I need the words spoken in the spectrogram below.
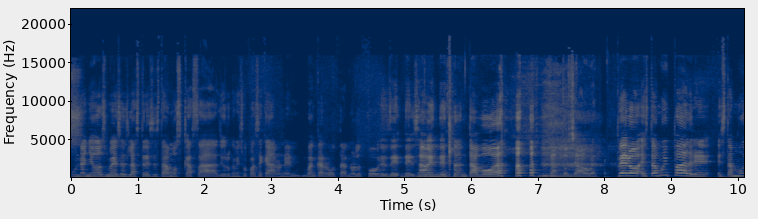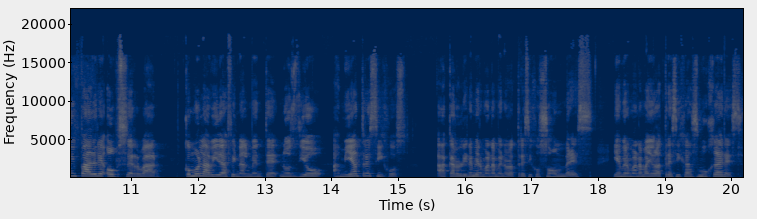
un año, dos meses, las tres estábamos casadas. Yo creo que mis papás se quedaron en bancarrota, ¿no? Los pobres de, de ¿saben? De tanta boda. Tanto chavo. Pero está muy padre, está muy padre observar cómo la vida finalmente nos dio a mí a tres hijos, a Carolina, mi hermana menor, a tres hijos hombres y a mi hermana mayor a tres hijas mujeres.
